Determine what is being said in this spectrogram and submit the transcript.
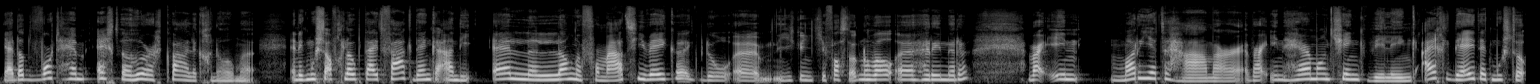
ja, dat wordt hem echt wel heel erg kwalijk genomen. En ik moest de afgelopen tijd vaak denken aan die ellenlange formatieweken. Ik bedoel, ehm, je kunt je vast ook nog wel uh, herinneren. Waarin Mariette Hamer, waarin Herman Tjenk Willink eigenlijk de hele tijd moesten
